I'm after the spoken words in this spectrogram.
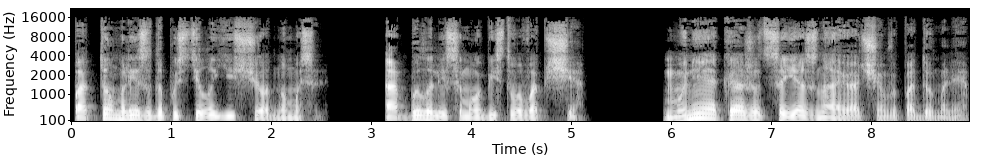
Потом Лиза допустила еще одну мысль. А было ли самоубийство вообще? «Мне кажется, я знаю, о чем вы подумали»,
